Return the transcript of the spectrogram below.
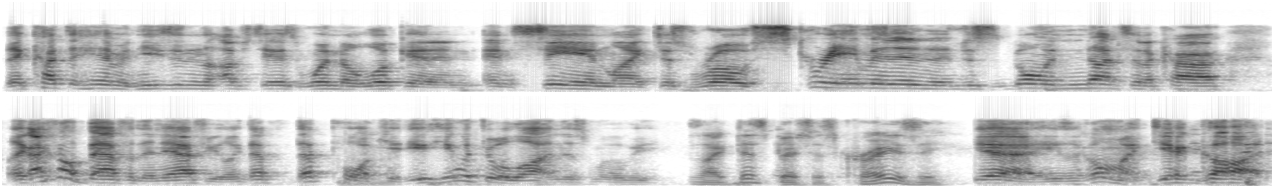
They cut to him and he's in the upstairs window looking and, and seeing like just Rose screaming and, and just going nuts in the car. Like I felt bad for the nephew. Like that that poor kid. He, he went through a lot in this movie. He's like, this bitch is crazy. Yeah, he's like, oh my dear God,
